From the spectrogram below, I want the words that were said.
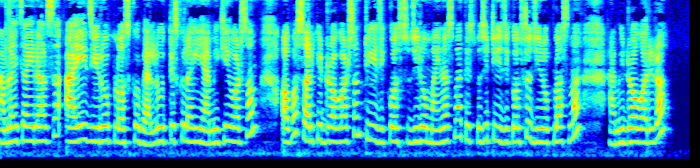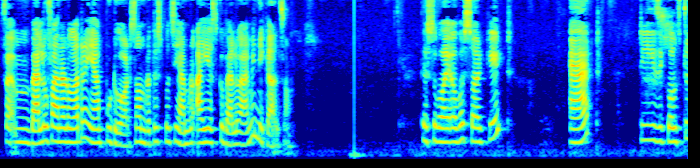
हामीलाई चाहिरहेछ आई जिरो प्लसको भ्यालु। त्यसको लागि हामी के गर्छौँ? अब सर्किट ड्र गर्छौँ। T is equals to zero माइनसमा। त्यसपछि T is equals to zero प्लसमा हामी ड्र गरेर भ्यालु फाइन्ड आउट गरेर यहाँ पुट गर्छौँ र त्यसपछि हाम्रो आइएसको भ्यालु हामी निकाल्छौँ। त्यसो भयो अब circuit at T is equals to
